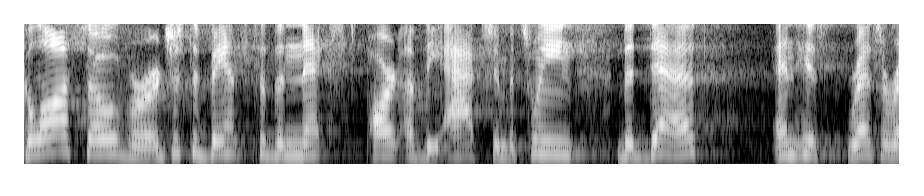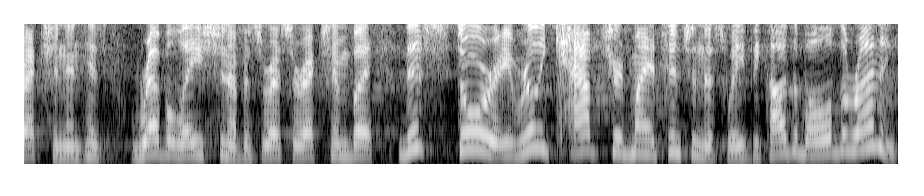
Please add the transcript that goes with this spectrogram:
gloss over or just advance to the next part of the action between the death and his resurrection and his revelation of his resurrection. But this story really captured my attention this week because of all of the running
